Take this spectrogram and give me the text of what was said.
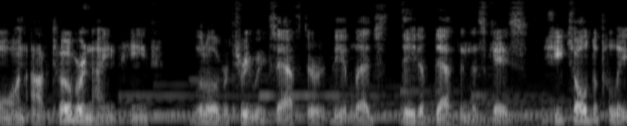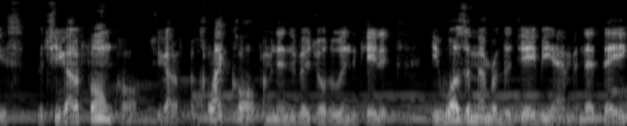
on October 19th, a little over three weeks after the alleged date of death in this case, she told the police that she got a phone call. She got a, a collect call from an individual who indicated he was a member of the JBM and that they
